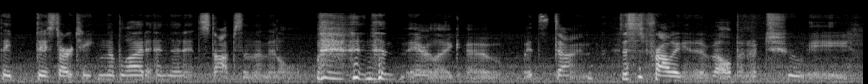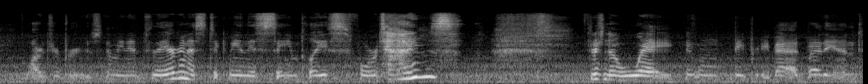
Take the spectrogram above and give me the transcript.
they, they start taking the blood and then it stops in the middle. and then they're like, oh, it's done. This is probably going to develop into a larger bruise. I mean, if they are going to stick me in the same place four times, there's no way it won't be pretty bad by the end.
